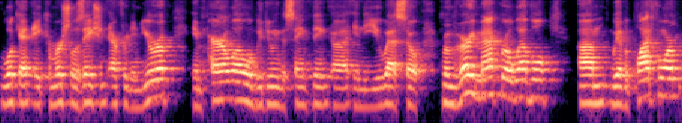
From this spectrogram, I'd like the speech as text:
look at a commercialization effort in Europe. In parallel, we'll be doing the same thing uh, in the US. So, from a very macro level, um, we have a platform,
